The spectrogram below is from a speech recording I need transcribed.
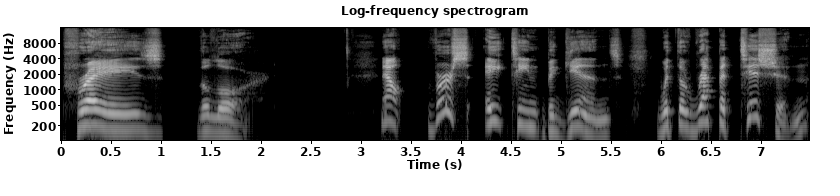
Praise the Lord. Now, Verse 18 begins with the repetition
